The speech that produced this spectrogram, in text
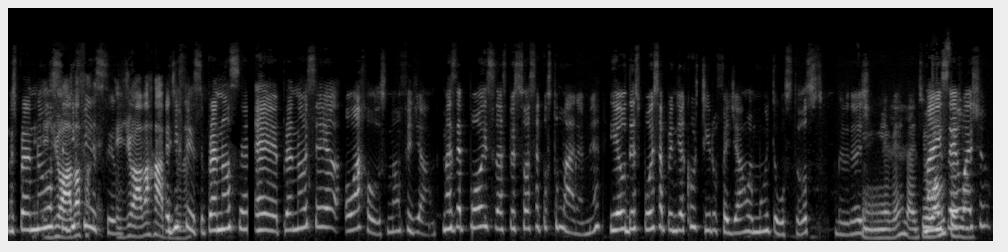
Mas para nós é Enjoava, difícil. enjoava rápido, É né? difícil. Para nós é, é, para nós é o arroz, não o feijão. Mas depois as pessoas se acostumaram, né? E eu depois aprendi a curtir o feijão, é muito gostoso, verdade. Sim, é verdade. Eu Mas eu feijão. acho,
